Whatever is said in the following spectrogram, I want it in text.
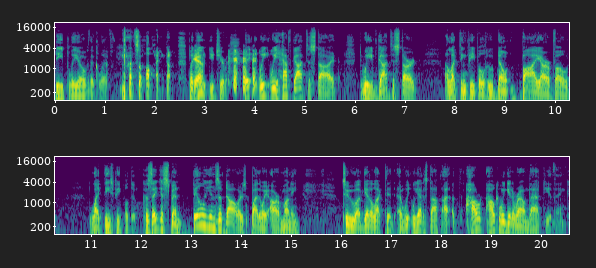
deeply over the cliff. That's all I know. But yeah. you, you cheer me. we we have got to start. We've got to start electing people who don't buy our vote like these people do, because they just spend billions of dollars, by the way, our money, to uh, get elected, and we, we got to stop. Uh, how how can we get around that? Do you think?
